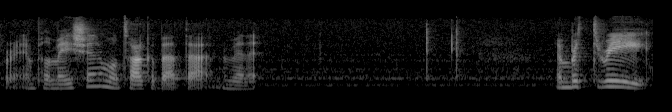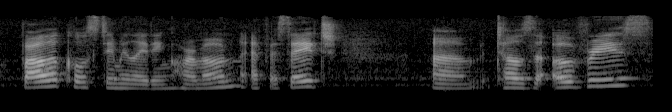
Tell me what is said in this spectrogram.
for inflammation. We'll talk about that in a minute. Number three, follicle stimulating hormone, FSH, um, tells the ovaries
